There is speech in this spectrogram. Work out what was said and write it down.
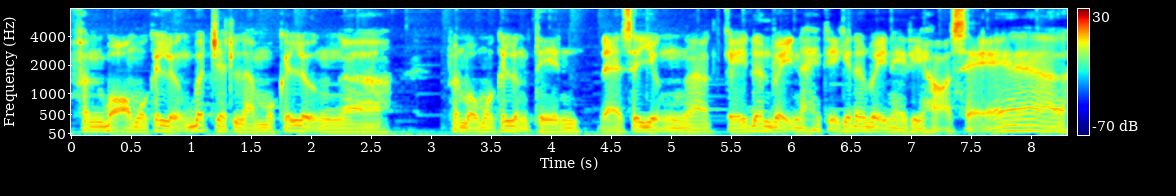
phân bổ một cái lượng budget là một cái lượng uh, phân bổ một cái lượng tiền để xây dựng uh, cái đơn vị này. Thì cái đơn vị này thì họ sẽ uh,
